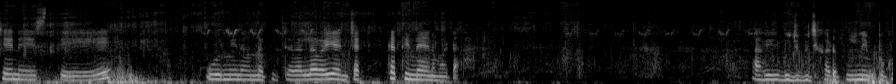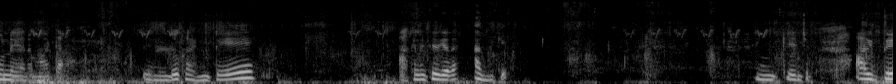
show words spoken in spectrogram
చేను వేస్తే ఊరి మీద ఉన్న పిట్టలలో పోయి అని చక్కగా తిన్నాయి అనమాట అవి బుజ్జి బుజ్జి కడుపులు నింపుకున్నాయి అనమాట ఎందుకంటే ఆకలితుంది కదా అందుకే. ఇంకేం చెప్ప అయితే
